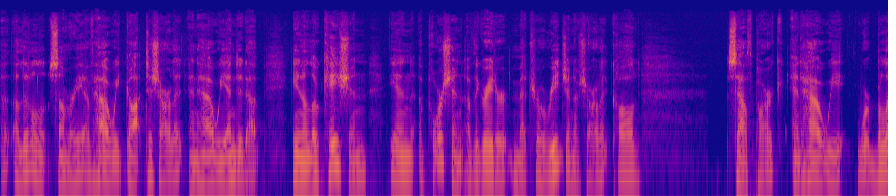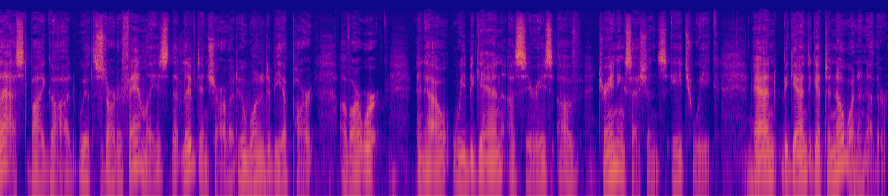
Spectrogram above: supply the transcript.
a little summary of how we got to Charlotte and how we ended up in a location in a portion of the greater metro region of Charlotte called South Park, and how we were blessed by God with starter families that lived in Charlotte who wanted to be a part of our work, and how we began a series of training sessions each week and began to get to know one another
